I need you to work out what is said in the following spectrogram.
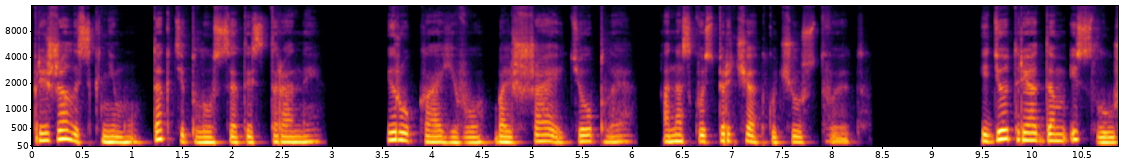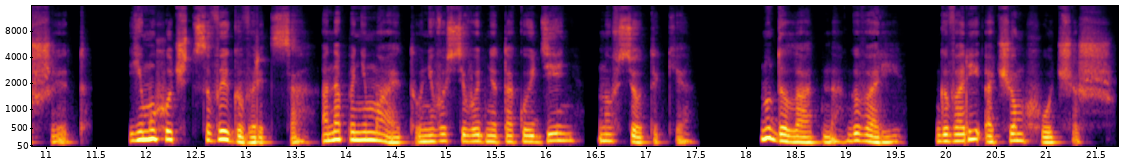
Прижалась к нему, так тепло с этой стороны. И рука его, большая, теплая, она сквозь перчатку чувствует. Идет рядом и слушает. Ему хочется выговориться. Она понимает, у него сегодня такой день, но все-таки. Ну да ладно, говори. Говори, о чем хочешь.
